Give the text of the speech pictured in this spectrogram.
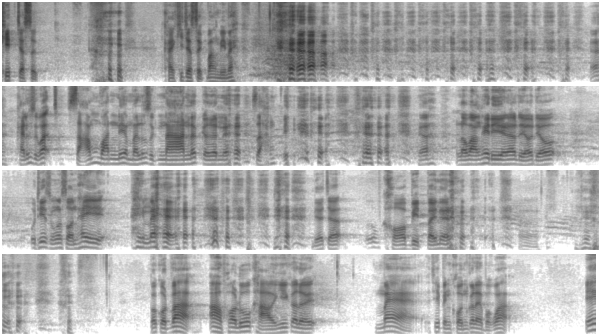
คิดจะศึก ใครคิดจะศึกบ้างมีไหมใครรู้สึกว่า สามวันเนี่ยมันรู้สึกนานเหลือเกินสามปีนะระวังให้ดีนะเดี๋ยวเดี๋ยวอุทิศส่วนให้ให้แม่ เดี๋ยวจะคอบิดไปเนี่ยปรากฏว่าอ้าวพอรู้ข่าวอย่างนี้ก็เลย แม่ที่เป็นคนก็เลยบอกว่า เอ๊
